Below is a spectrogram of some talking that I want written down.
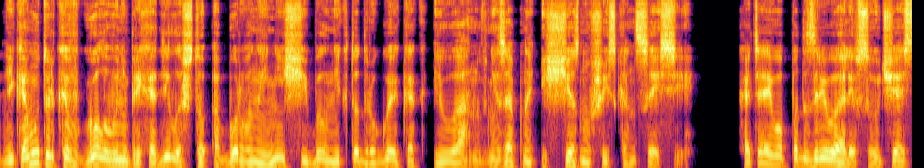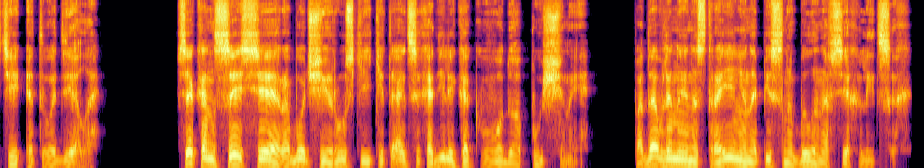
Никому только в голову не приходило, что оборванный нищий был никто другой, как Иван, внезапно исчезнувший с концессии, хотя его подозревали в соучастии этого дела. Вся концессия, рабочие русские и китайцы ходили как в воду опущенные. Подавленное настроение написано было на всех лицах.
